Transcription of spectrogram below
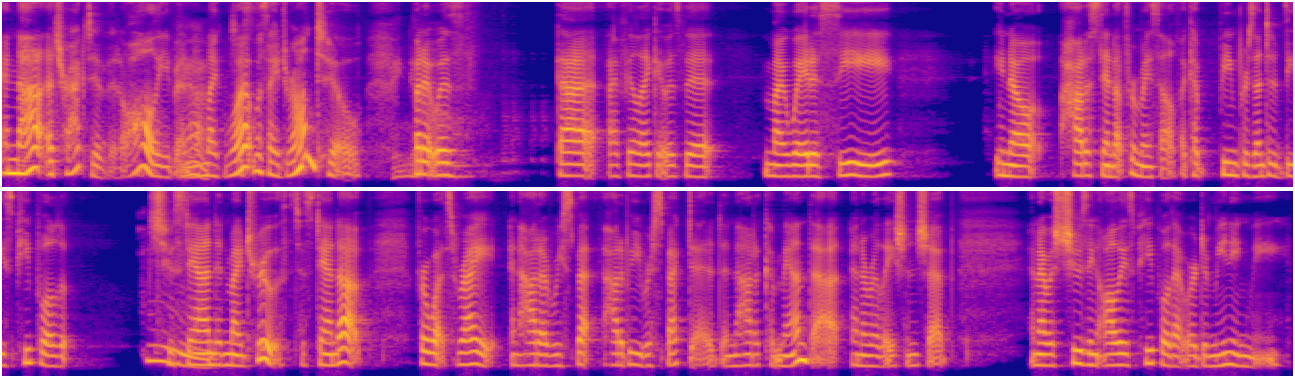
and not attractive at all. Even Yeah, I'm like, what was I drawn to? I. But it was that I feel like it was the my way to see, you know, how to stand up for myself. I kept being presented with these people to, to hmm. stand in my truth, to stand up for what's right and how to respect how to be respected and how to command that in a relationship. And I was choosing all these people that were demeaning me.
